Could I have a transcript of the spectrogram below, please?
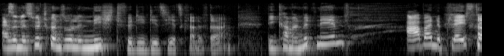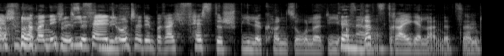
Also eine Switch-Konsole nicht für die, die sich jetzt gerade fragen. Die kann man mitnehmen. Aber eine PlayStation kann man nicht, die fällt nicht. unter den Bereich feste Spielekonsole, die genau. auf Platz 3 gelandet sind.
